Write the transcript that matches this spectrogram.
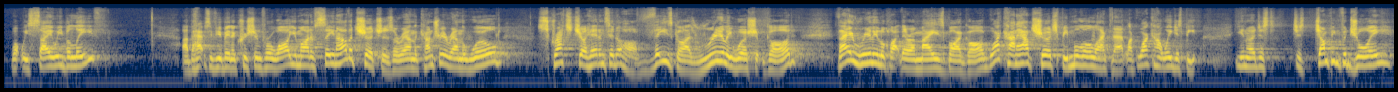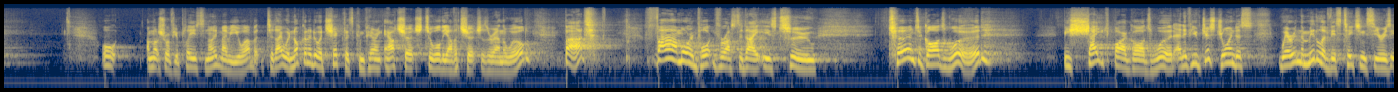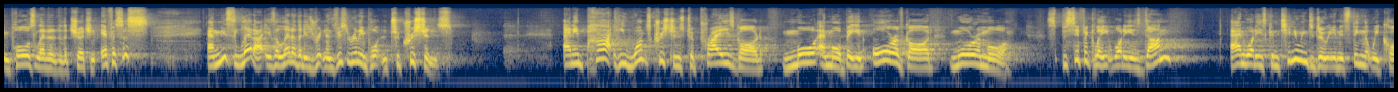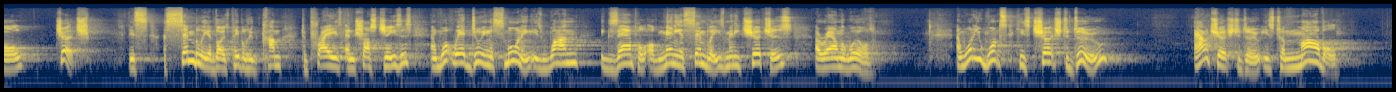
what we say we believe. Uh, perhaps if you've been a Christian for a while, you might have seen other churches around the country, around the world, scratched your head and said, Oh, these guys really worship God. They really look like they're amazed by God. Why can't our church be more like that? Like, why can't we just be, you know, just, just jumping for joy? Or I'm not sure if you're pleased to know, maybe you are, but today we're not going to do a checklist comparing our church to all the other churches around the world. But far more important for us today is to turn to God's word be shaped by God's word. And if you've just joined us, we're in the middle of this teaching series in Paul's letter to the church in Ephesus. And this letter is a letter that is written, and this is really important, to Christians. And in part, he wants Christians to praise God more and more, be in awe of God more and more. Specifically, what he has done and what he's continuing to do in this thing that we call church this assembly of those people who come to praise and trust Jesus. And what we're doing this morning is one example of many assemblies, many churches around the world. And what he wants his church to do, our church to do, is to marvel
